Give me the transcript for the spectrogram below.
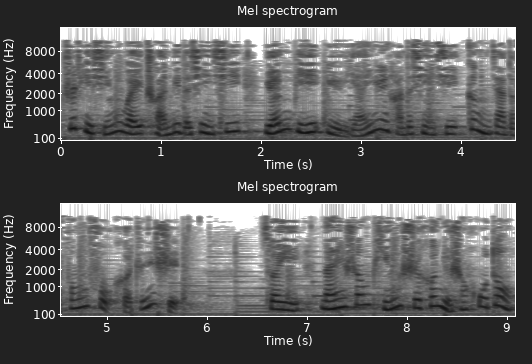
肢体行为传递的信息远比语言蕴含的信息更加的丰富和真实。所以，男生平时和女生互动，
